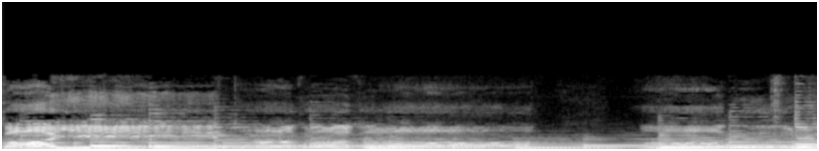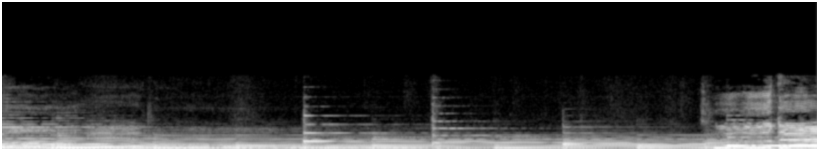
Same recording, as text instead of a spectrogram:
가까이 woo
